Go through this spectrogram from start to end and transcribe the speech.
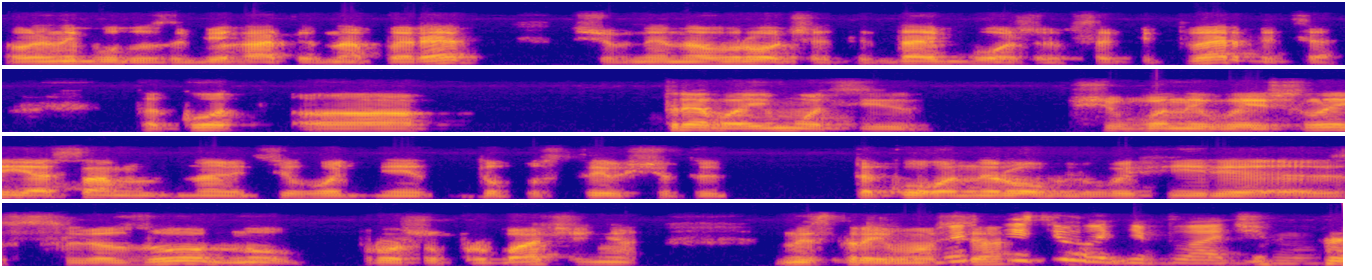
але не буду забігати наперед, щоб не наврочити. Дай Боже, все підтвердиться. Так, от е, треба емоції, щоб вони вийшли. Я сам навіть сьогодні допустив, що такого не роблю в ефірі сльозу. Ну прошу пробачення, не стримався всі сьогодні плачемо.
